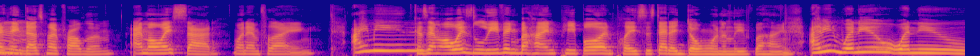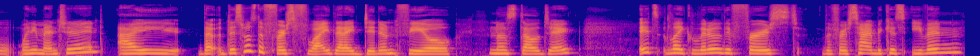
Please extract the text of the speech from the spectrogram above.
I think hmm. that's my problem. I'm always sad when I'm flying I mean because I'm always leaving behind people and places that I don't want to leave behind. I mean when you when you when you mention it, I that this was the first flight that I didn't feel nostalgic. It's like literally the first the first time because even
